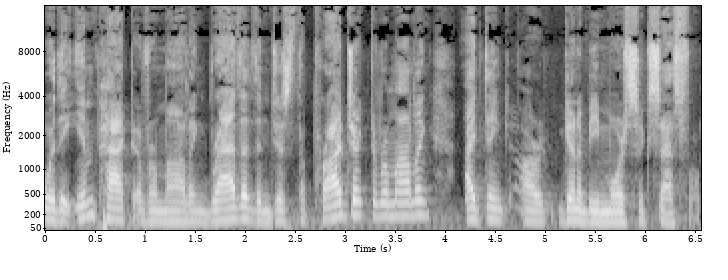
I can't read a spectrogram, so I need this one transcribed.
or the impact of remodeling rather than just the project of remodeling, I think are going to be more successful.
